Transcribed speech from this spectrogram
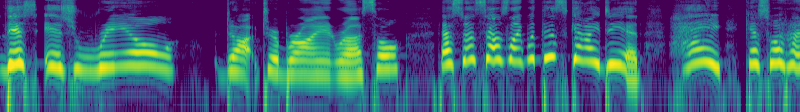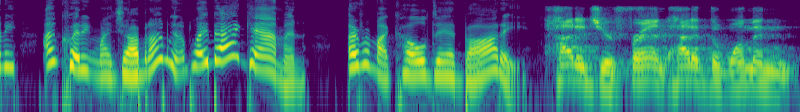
This is real, Dr. Brian Russell. That's what sounds like what this guy did. Hey, guess what, honey? I'm quitting my job and I'm going to play backgammon over my cold dead body. How did your friend, how did the woman,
